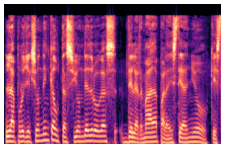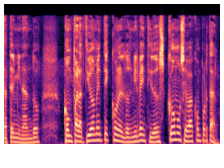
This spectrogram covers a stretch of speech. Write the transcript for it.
la proyección de incautación de drogas de la Armada para este año que está terminando, comparativamente con el 2022, ¿cómo se va a comportar?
